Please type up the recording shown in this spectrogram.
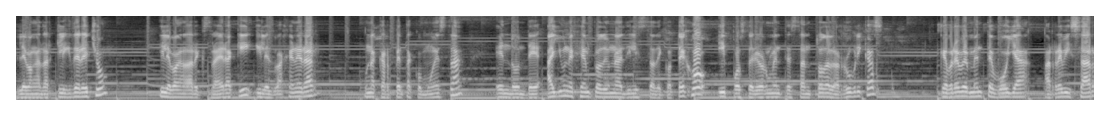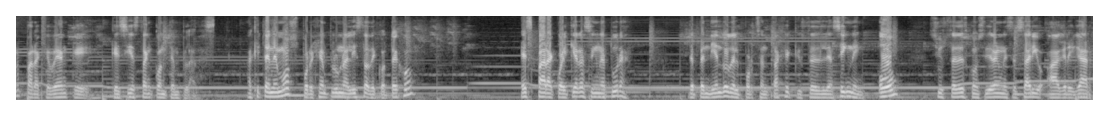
Le van a dar clic derecho y le van a dar extraer aquí y les va a generar una carpeta como esta en donde hay un ejemplo de una lista de cotejo y posteriormente están todas las rúbricas que brevemente voy a, revisar para que vean que, que sí están contempladas. Aquí tenemos, por ejemplo, una lista de cotejo. Es para cualquier asignatura, dependiendo del porcentaje que ustedes le asignen. O si ustedes consideran necesario agregar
